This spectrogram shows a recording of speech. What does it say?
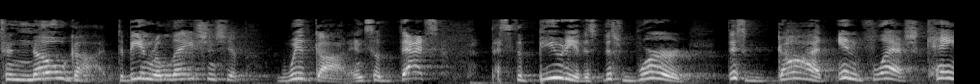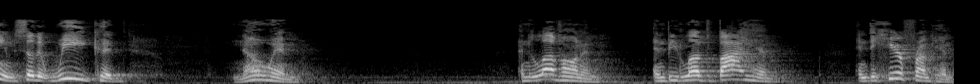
to know God, to be in relationship with God. And so that's, that's the beauty of this, this word, this God in flesh came so that we could know Him and love on Him and be loved by Him and to hear from Him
